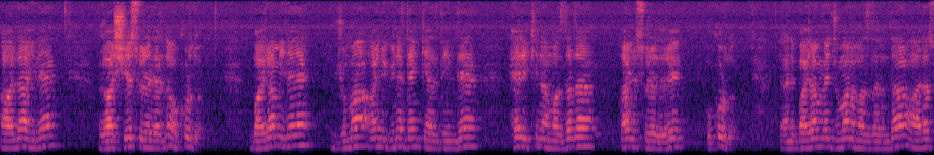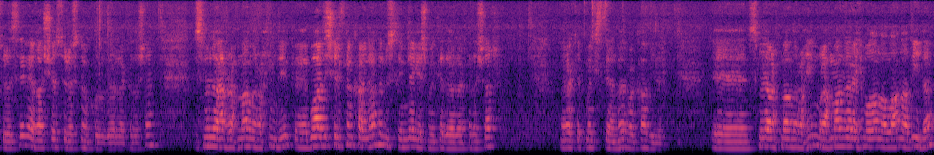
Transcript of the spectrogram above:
âlâ ile gâşiye surelerini okurdu. Bayram ile cuma aynı güne denk geldiğinde her iki namazda da aynı sureleri okurdu. Yani bayram ve cuma namazlarında Ala suresi ve Gâşiye suresini okurdu değerli arkadaşlar. Bismillahirrahmanirrahim deyip e, bu hadis-i şerifin kaynağı da Müslim'de geçmekte değerli arkadaşlar. Merak etmek isteyenler bakabilir. E, Bismillahirrahmanirrahim. Rahman ve Rahim olan Allah'ın adıyla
